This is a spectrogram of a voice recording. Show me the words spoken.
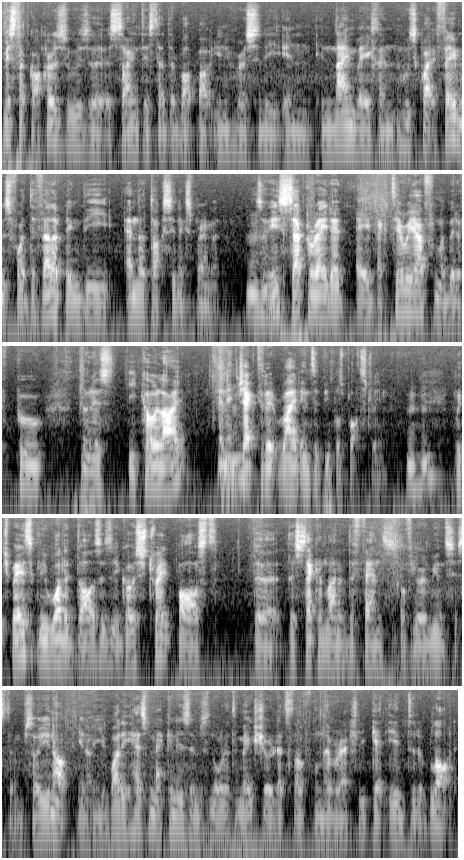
Mr. Pickkers, who is a, a scientist at the Radboud University in, in Nijmegen, who's quite famous for developing the endotoxin experiment. So Mhm. he separated a bacteria from a bit of poo known as E. coli and Mhm. injected it right into people's bloodstream. Mhm. Which basically what it does is it goes straight past the, the second line of defense of your immune system. So you're not, you know, your body has mechanisms in order to make sure that stuff will never actually get into the blood.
